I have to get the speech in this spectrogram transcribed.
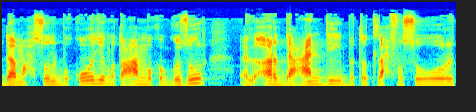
ده محصول بقولي متعمق الجذور الأرض عندي بتطلع في صورة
